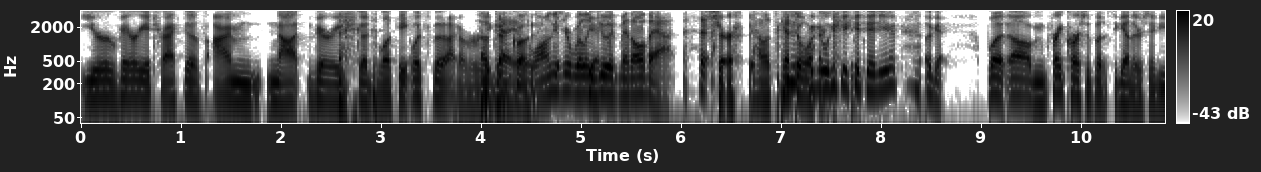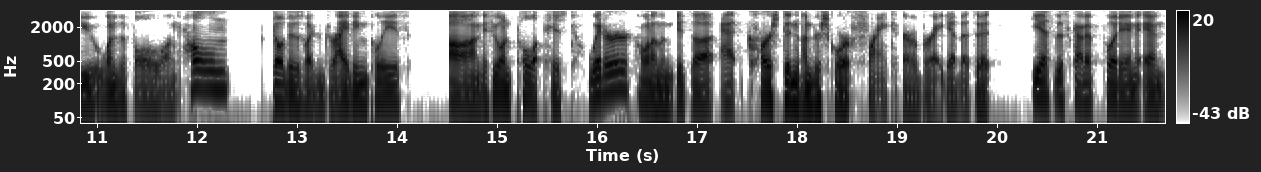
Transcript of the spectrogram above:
you're very attractive. I'm not very good looking. What's the? I don't remember. Okay, as long as you're willing Yeah. to admit all that. Sure. Now let's get to work. we, we can continue. Okay. But um, Frank Karsten put this together. So if you wanted to follow along at home, don't do this like driving, please. Um, if you want to pull up his Twitter, hold on, it's uh at Karsten underscore Frank. I remember right. Yeah, that's it. He has this kind of put in, and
